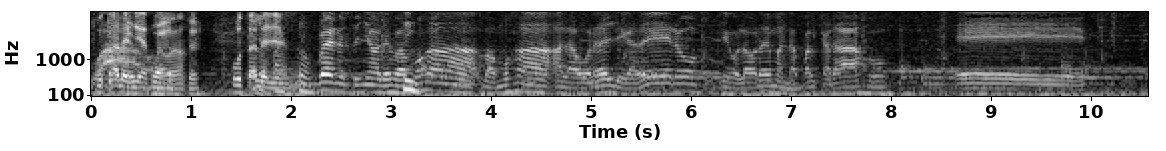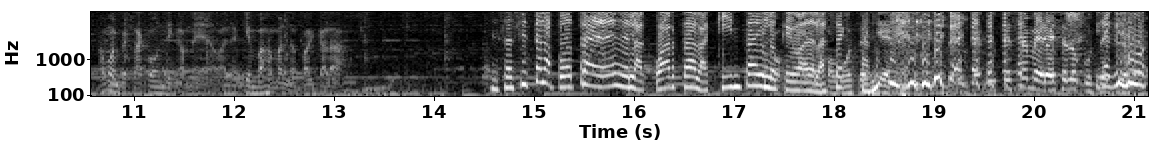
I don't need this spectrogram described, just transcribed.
Puta Wow, leyenda. Puta ¿Qué leyenda. Bueno, señores, vamos a vamos a, a la hora del llegadero. Llegó la hora de mandar para el carajo. Eh, vamos a empezar con Dicamea, ¿vale? ¿A quién vas a mandar para el carajo? Esa sí te la puedo traer desde la cuarta a la quinta y lo que va de la Como sexta, usted ¿no? quiera. Usted, usted se merece lo que usted Mira quiera.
